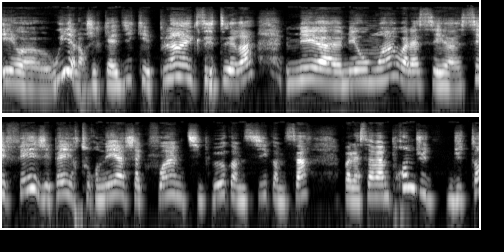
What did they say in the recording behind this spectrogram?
Et euh, oui, alors j'ai le caddie qui est plein, etc. Mais, euh, mais au moins, voilà, c'est c'est fait. J'ai pas à y retourner à chaque fois un petit peu comme ci, comme ça. Voilà, ça va me prendre du, du temps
